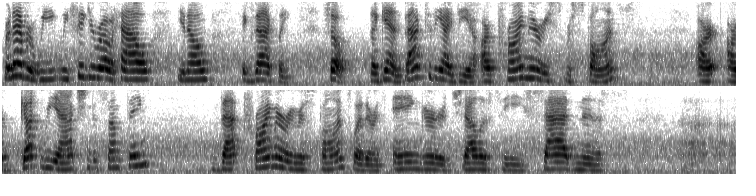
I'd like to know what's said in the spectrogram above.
whatever. We, we figure out how, you know, Exactly. So, again, back to the idea our primary response, our, our gut reaction to something, that primary response, whether it's anger, jealousy, sadness, uh,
